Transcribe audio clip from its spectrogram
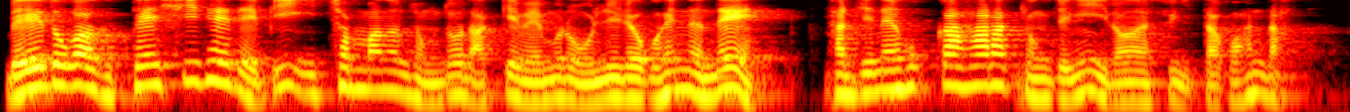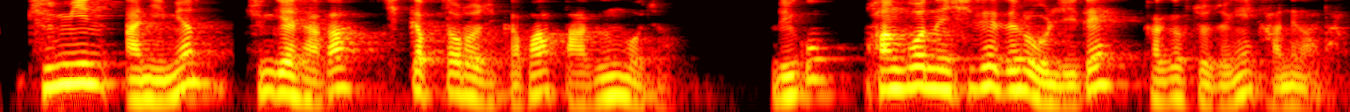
매도가 급해 시세 대비 2천만 원 정도 낮게 매물을 올리려고 했는데 단지 내 호가 하락 경쟁이 일어날 수 있다고 한다. 주민 아니면 중개사가 집값 떨어질까봐 막은 거죠. 그리고 광고는 시세대로 올리되 가격 조정이 가능하다.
